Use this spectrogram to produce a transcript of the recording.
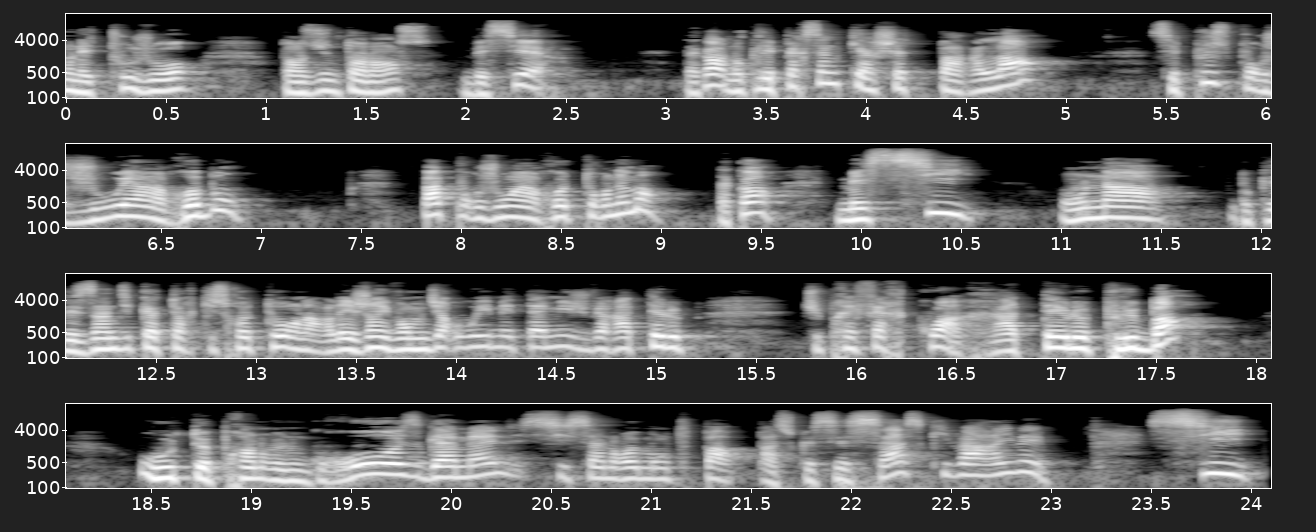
on est toujours dans une tendance baissière. D'accord? Donc les personnes qui achètent par là, c'est plus pour jouer un rebond, pas pour jouer un retournement. D'accord? Mais si on a donc les indicateurs qui se retournent, alors les gens ils vont me dire oui mais Tami, je vais rater le tu préfères quoi? Rater le plus bas ou te prendre une grosse gamelle si ça ne remonte pas? Parce que c'est ça ce qui va arriver. Si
